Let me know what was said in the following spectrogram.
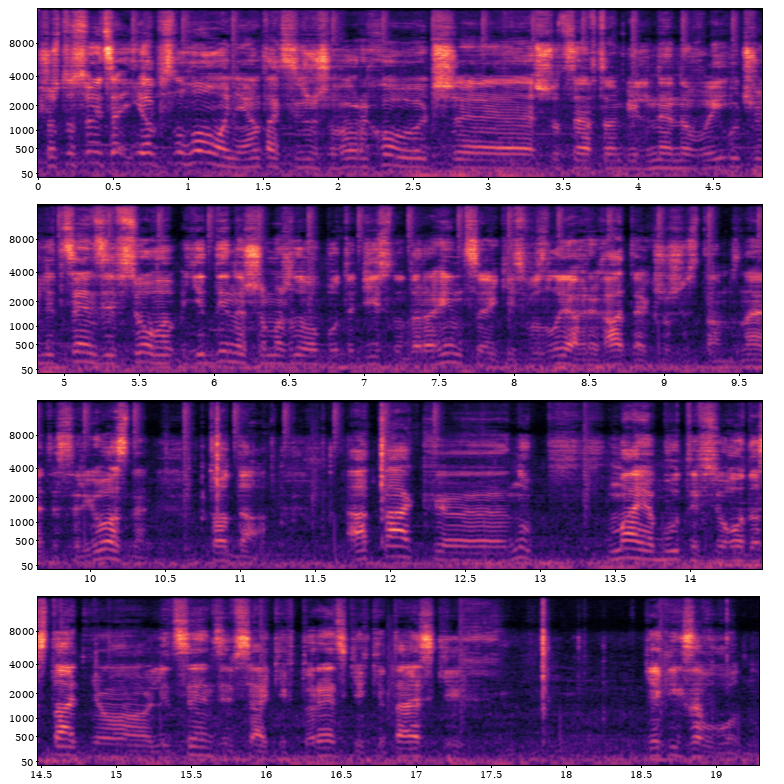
Що стосується і обслуговування, я вам так скажу, що враховуючи, що це автомобіль не новий, кучу ліцензій, всього. Єдине, що можливо бути дійсно дорогим, це якісь вузли, агрегати, якщо щось там, знаєте, серйозне, то да. А так, е, ну, має бути всього достатньо ліцензій всяких турецьких, китайських, яких завгодно.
